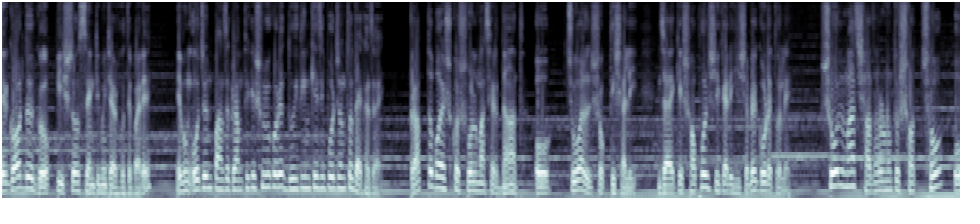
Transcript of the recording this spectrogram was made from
এর গড় দৈর্ঘ্য পিসশো সেন্টিমিটার হতে পারে এবং ওজন পাঁচ গ্রাম থেকে শুরু করে দুই তিন কেজি পর্যন্ত দেখা যায়। প্রাপ্তবয়স্ক শোল মাছের দাঁত ও চোয়াল শক্তিশালী, যা একে সফল শিকারী হিসেবে গড়ে তোলে। শোল মাছ সাধারণত স্বচ্ছ ও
